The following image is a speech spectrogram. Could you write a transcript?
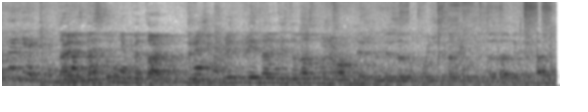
Далі наступні питання. До речі, приєднайтесь до нас, може вам теж люди за- хочуть захочуть задати питання.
